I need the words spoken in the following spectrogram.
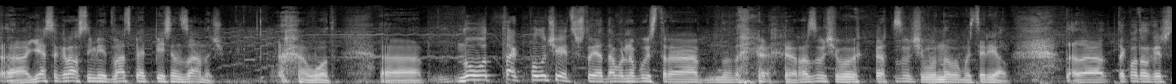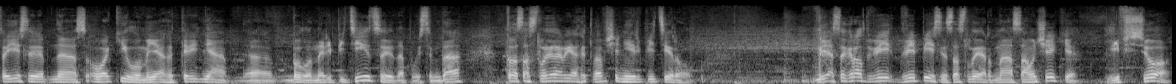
Я сыграл с ними 25 песен за ночь. Вот. Э, Ну, вот так получается, что я довольно быстро ну, разучиваю, разучиваю новый материал. Э, Так вот, он говорит, что если э, с Овакил у меня говорит, три дня было на репетиции, допустим, да, то со Slayer я говорит, вообще не репетировал. Я сыграл две, две песни со Slayer на саундчеке, и все.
